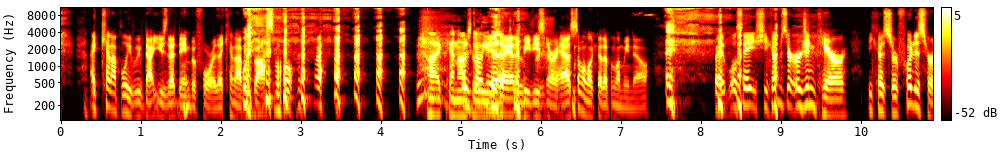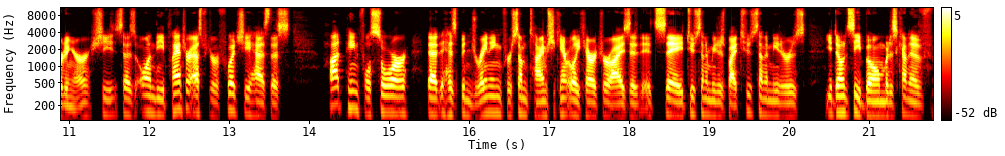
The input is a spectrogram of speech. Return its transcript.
I cannot believe we've not used that name before. That cannot be possible. I cannot There's got to be believe a that. diabetes in our house. Someone look that up and let me know. but we'll say she comes to urgent care because her foot is hurting her. She says on the plantar aspect of her foot, she has this hot, painful sore that has been draining for some time. She can't really characterize it. It's say two centimeters by two centimeters. You don't see bone, but it's kind of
